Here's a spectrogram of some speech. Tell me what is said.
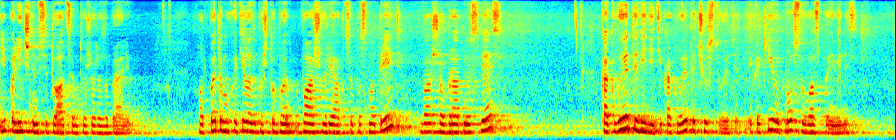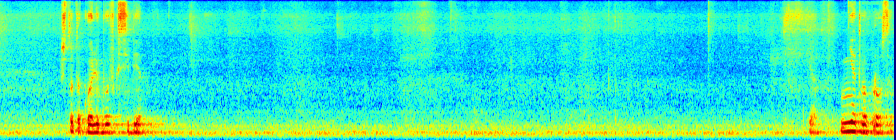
и по личным ситуациям тоже разобрали. Вот поэтому хотелось бы, чтобы вашу реакцию посмотреть, вашу обратную связь, как вы это видите, как вы это чувствуете, и какие вопросы у вас появились. Что такое любовь к себе? Нет вопросов.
